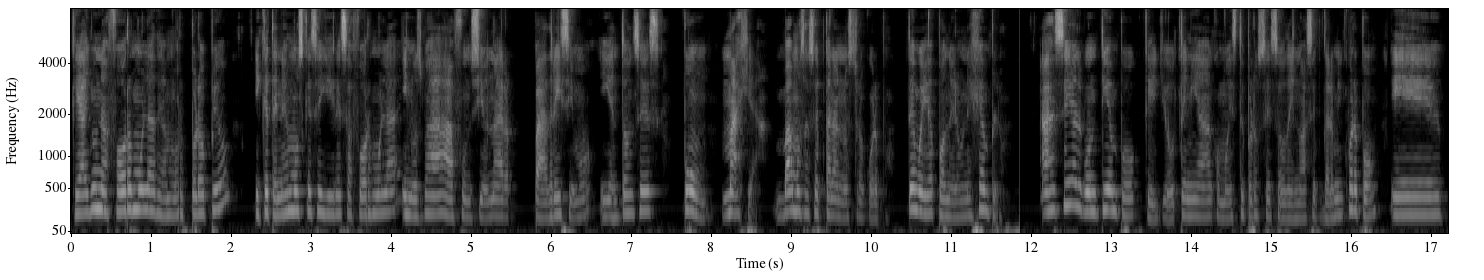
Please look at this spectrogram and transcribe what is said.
que hay una fórmula de amor propio y que tenemos que seguir esa fórmula y nos va a funcionar padrísimo y entonces, ¡pum! magia, vamos a aceptar a nuestro cuerpo. Te voy a poner un ejemplo. Hace algún tiempo que yo tenía como este proceso de no aceptar mi cuerpo, eh,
